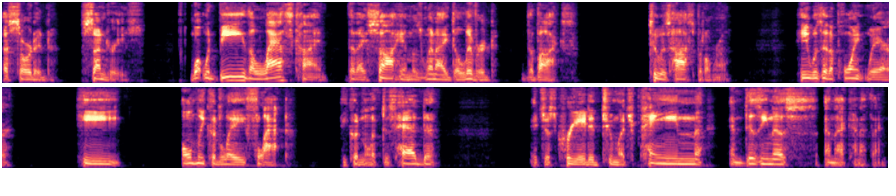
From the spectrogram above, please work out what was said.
assorted sundries. What would be the last time that I saw him was when I delivered the box to his hospital room. He was at a point where he only could lay flat. He couldn't lift his head. It just created too much pain and dizziness and that kind of thing.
